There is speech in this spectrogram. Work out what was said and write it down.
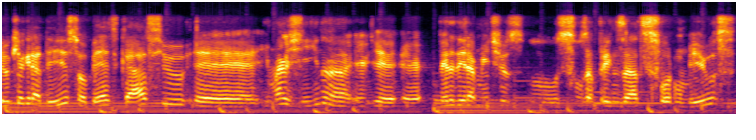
Eu que agradeço, Alberto, Cássio. É, imagina, é, é, é, verdadeiramente os, os, os, aprendizados foram meus.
